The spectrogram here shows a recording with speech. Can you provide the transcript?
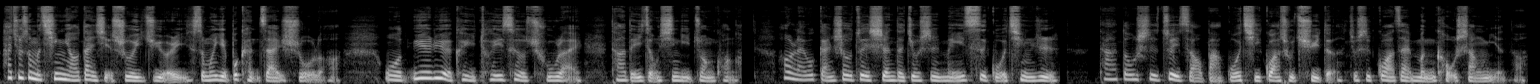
他就这么轻描淡写说一句而已，什么也不肯再说了哈。我约略可以推测出来他的一种心理状况。后来我感受最深的就是每一次国庆日，他都是最早把国旗挂出去的，就是挂在门口上面哈。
